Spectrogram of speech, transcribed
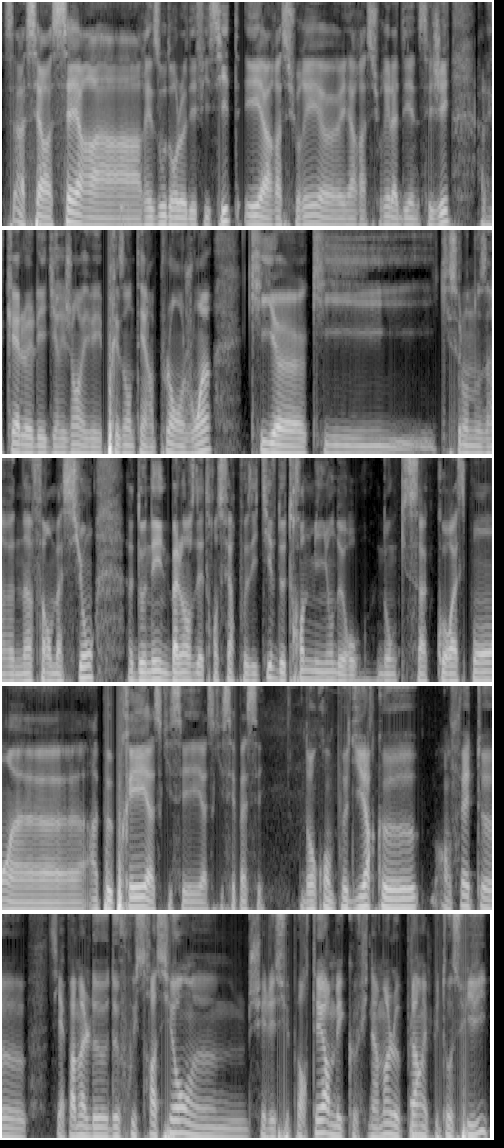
ça sert, à résoudre le déficit et à rassurer, euh, et à rassurer la DNCG, à laquelle les dirigeants avaient présenté un plan en juin qui, euh, qui, selon nos informations, donnait une balance des transferts positifs de 30 millions d'euros. Donc ça correspond euh, à peu près à ce qui s'est passé. Donc on peut dire que en fait, il y a pas mal de frustration chez les supporters, mais que finalement le plan est plutôt suivi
